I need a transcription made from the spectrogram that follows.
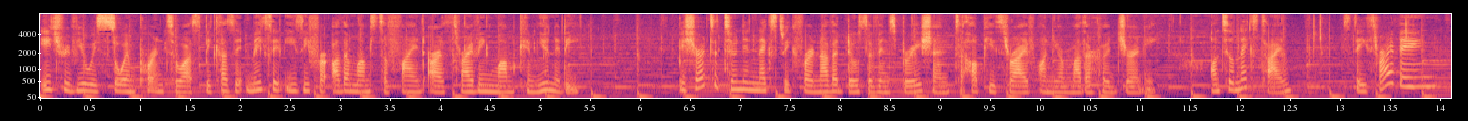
Each review is so important to us because it makes it easy for other moms to find our thriving mom community. Be sure to tune in next week for another dose of inspiration to help you thrive on your motherhood journey. Until next time, Stay thriving!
